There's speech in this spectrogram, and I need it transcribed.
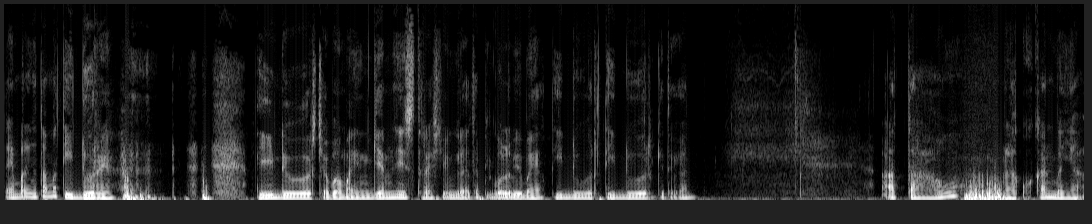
Yang paling utama tidur ya. Tidur coba main game sih stres juga tapi gue lebih banyak tidur tidur gitu kan. Atau melakukan banyak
